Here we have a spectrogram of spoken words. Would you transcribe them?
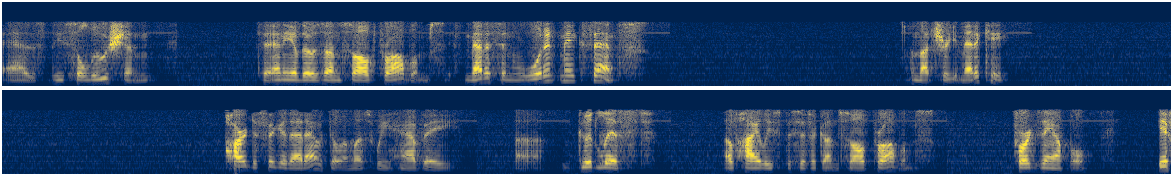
as the solution to any of those unsolved problems. If medicine wouldn't make sense, I'm not sure you medicate. hard to figure that out, though, unless we have a good list of highly specific unsolved problems. For example, if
